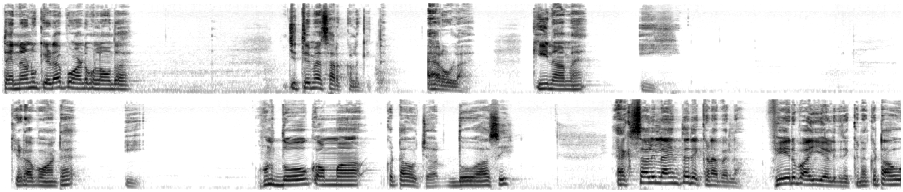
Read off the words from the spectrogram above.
ਤਿੰਨਾਂ ਨੂੰ ਕਿਹੜਾ ਪੁਆਇੰਟ ਮਿਲਾਉਂਦਾ? ਹੈ ਜਿੱਥੇ ਮੈਂ ਸਰਕਲ ਕੀਤਾ। ਐਰੋ ਲਾਇਆ। ਕੀ ਨਾਮ ਹੈ? ਈ ਕਿਹੜਾ ਪੁਆਇੰਟ ਹੈ? ਹੁਣ 2 ਕੋਮਾ ਘਟਾਓ 4 2 ਆ ਸੀ। ਐਕਸ ਵਾਲੀ ਲਾਈਨ ਤੇ ਦੇਖਣਾ ਪਹਿਲਾਂ, ਫਿਰ y ਵਾਲੀ ਤੇ ਦੇਖਣਾ, ਘਟਾਓ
